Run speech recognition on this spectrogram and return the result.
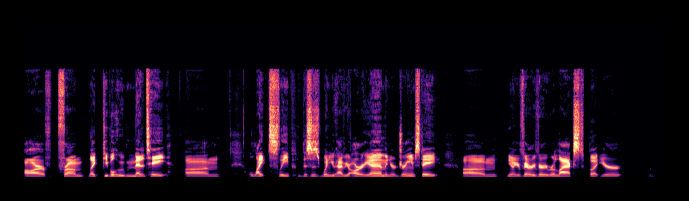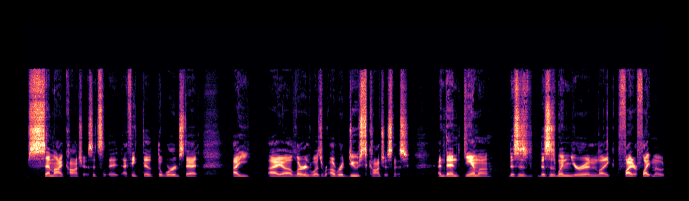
are from like people who meditate um light sleep. This is when you have your REM and your dream state. Um, you know, you're very, very relaxed, but you're semi-conscious. It's, it, I think the the words that I I uh, learned was a reduced consciousness, and then gamma. This is this is when you're in like fight or flight mode,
